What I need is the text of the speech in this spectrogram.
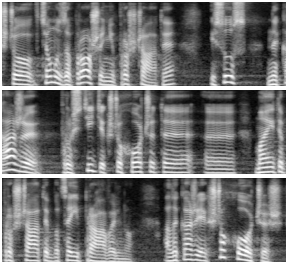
що в цьому запрошенні прощати Ісус не каже простіть, якщо хочете, е, маєте прощати, бо це і правильно. Але каже: якщо хочеш,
